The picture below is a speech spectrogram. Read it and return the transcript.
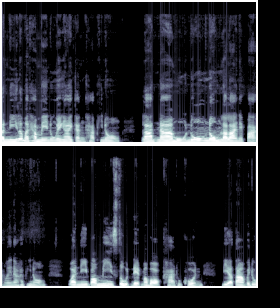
วันนี้เรามาทำเมนูง่าย ๆ กันค่ะพี่น้อง ราดหน้าหมูนุ่มๆละลายในปากเลยนะคะ พี่น้อง วันนี้ป้อมมีสูตรเด็ดมาบอกค่ะทุกคน เดี๋ยวตามไปดู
